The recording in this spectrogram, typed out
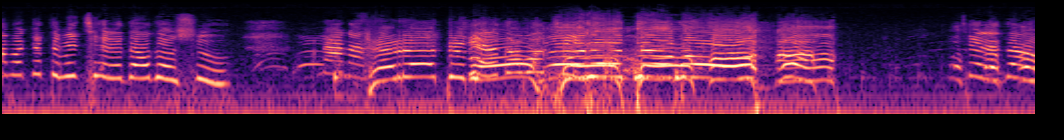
আমাকে তুমি ছেড়ে দাও দস্যু। না না ছেড়ে দেব। ছেড়ে দেব। ছেড়ে দাও।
